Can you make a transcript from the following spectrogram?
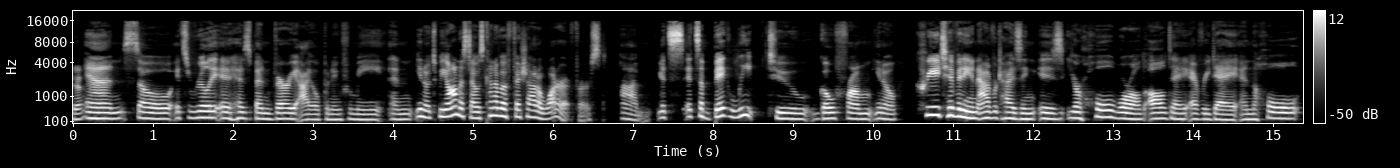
Yeah. And so it's really, it has been very eye opening for me. And, you know, to be honest, I was kind of a fish out of water at first. Um, it's, it's a big leap to go from, you know, creativity and advertising is your whole world all day, every day. And the whole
